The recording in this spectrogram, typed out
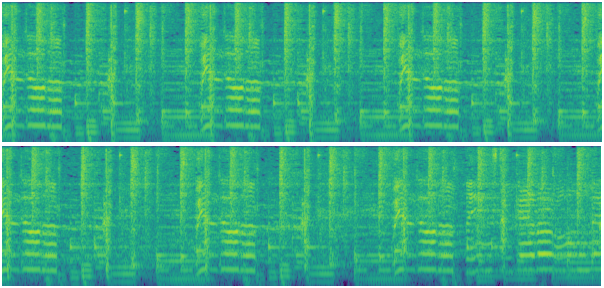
We'll do the things together only.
